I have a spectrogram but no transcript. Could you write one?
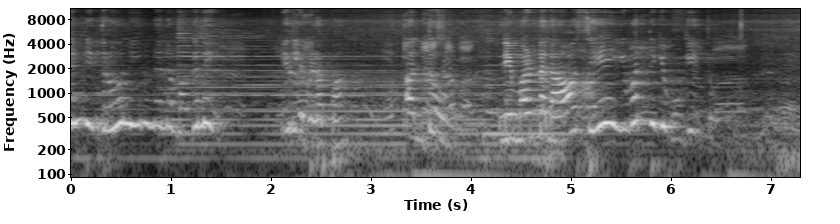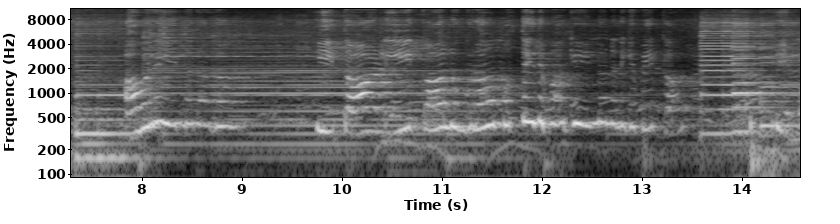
ಎಂದಿದ್ರು ನೀನು ನನ್ನ ಮಗನೇ. ಇರ್ಲಿ ಬಿಡಪ್ಪ. ಅಂತೂ ನಿಮ್ಮಣ್ಣನ ಆಸೆ ಇವತ್ತಿಗೆ ಮುಗಿಯಿತು. ಅವರೇ ತಾಳಿ ಕಾಲುಂಗ್ರ ಮುತ್ತೈದೆ ಭಾಗ್ಯ ಇಲ್ಲ ನನಗೆ ಬೇಕಾ? ಇಲ್ಲ.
